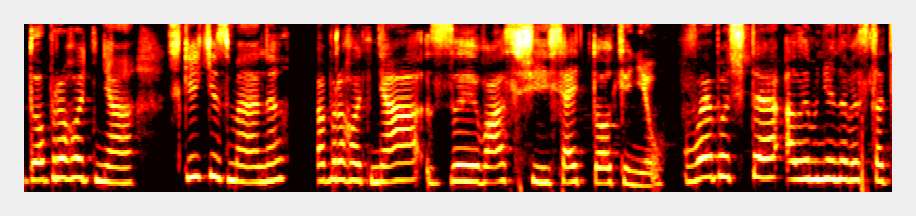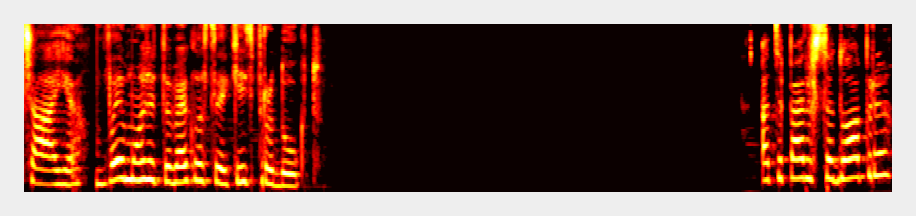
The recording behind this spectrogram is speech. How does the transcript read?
Доброго дня. Скільки з мене? Доброго дня, з вас 60 токенів. Вибачте, але мені не вистачає. Ви можете викласти якийсь продукт. А тепер все добре?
